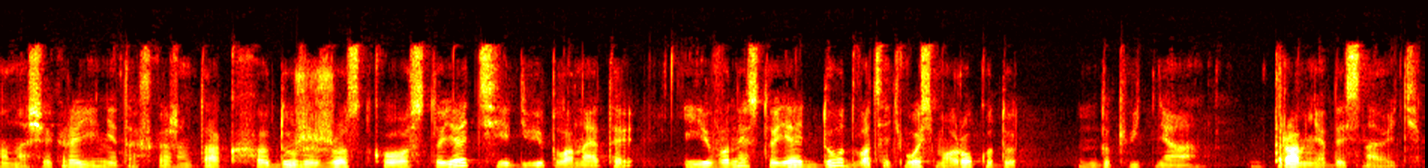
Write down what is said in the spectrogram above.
на нашій країні, так скажемо так. Дуже жорстко стоять ці дві планети, і вони стоять до 28-го року, до, до квітня, травня десь навіть.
